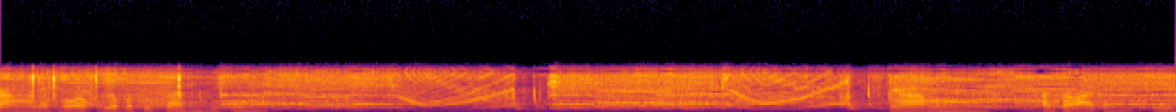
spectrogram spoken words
ดังๆอะไรเพราะว่าเพื่อประสบการณ์ของทุกคน แต่ว่ามันอันตรายตรงนี้เอง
